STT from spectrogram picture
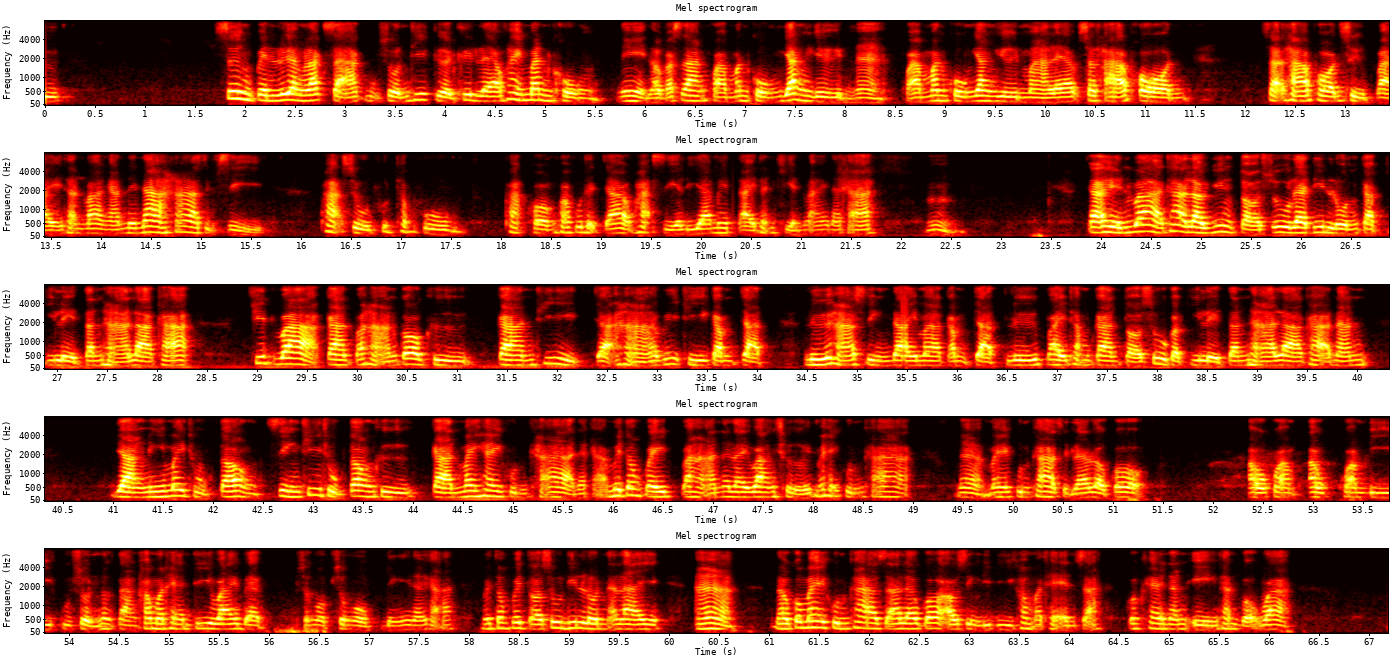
ซึ่งเป็นเรื่องรักษากุศลที่เกิดขึ้นแล้วให้มั่นคง นี่เราก็สร้างความมั่นคงยั่งยืนนะความมั่นคงยั่งยืนมาแล้วสถาพรสถาพรสืบไปท่านว่างั้นในหน้าห้าสิบสี่พระสูตรพุทธภูมิ พระของพระพุทธเจ้า พระเสียริยะเมตไตรท่านเขียนไว้นะคะ อืมจะเห็นว่าถ้าเรายิ่งต่อสู้และดิ้นรนกับกิเลสตัณหาราคะ คิดว่าการประหารก็คือ การที่จะหาวิธีกำจัด หรือหาสิ่งใดมากำจัด หรือไปทำการต่อสู้กับกิเลสตัณหาราคะนั้น อย่างนี้ไม่ถูกต้องสิ่งที่ถูกต้องคือการไม่ให้คุณค่านะคะไม่ต้องไปประหารอะไรวางเฉยไม่ให้คุณค่านะไม่ให้คุณค่าเสร็จแล้วเราก็เอาความเอาความดีกุศลต่างๆ เข้ามาแทนที่ไว้แบบสงบสงบอย่างนี้นะคะ ไม่ต้องไปต่อสู้ดิ้นรนอะไรอ่า เราก็ไม่ให้คุณค่าซะแล้วก็เอาสิ่งดี ๆ เข้ามาแทนซะก็แค่นั้นเองท่านบอกว่า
